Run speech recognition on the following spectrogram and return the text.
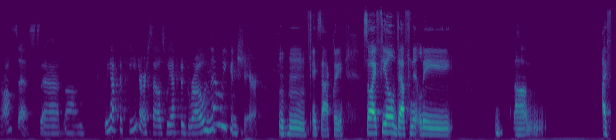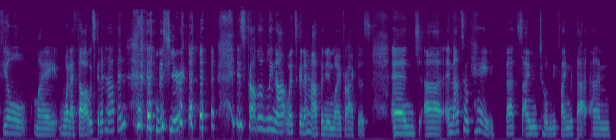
process that um, we have to feed ourselves, we have to grow, and then we can share. Mm-hmm, exactly. So I feel definitely um, I feel my what I thought was going to happen this year is probably not what's going to happen in my practice, and uh, and that's okay. That's I'm totally fine with that. Um,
